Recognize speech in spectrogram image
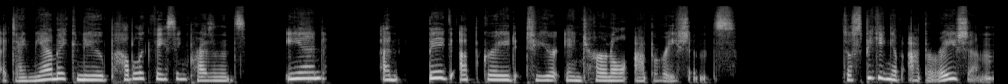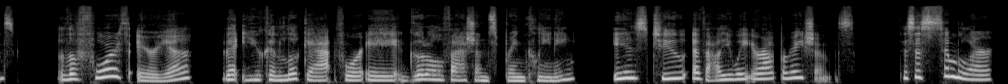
a dynamic new public facing presence and a big upgrade to your internal operations. So, speaking of operations, the fourth area that you can look at for a good old fashioned spring cleaning is to evaluate your operations. This is similar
